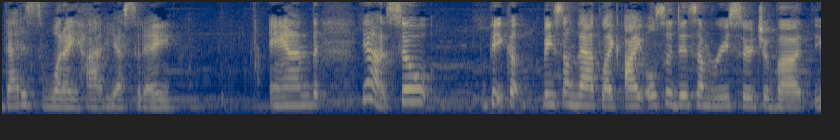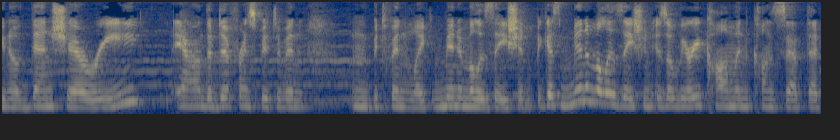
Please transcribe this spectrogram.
that is what I had yesterday. And yeah, so based on that, like I also did some research about you know danshari and the difference between Mm, between like minimalization because minimalization is a very common concept that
